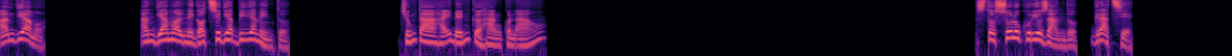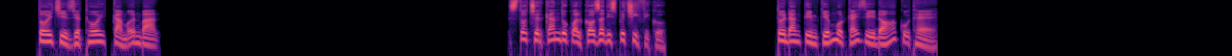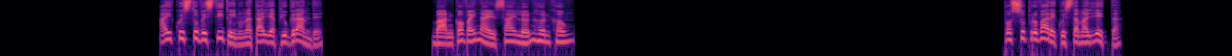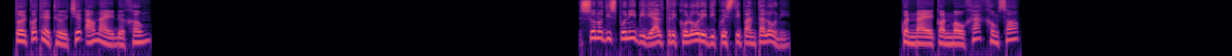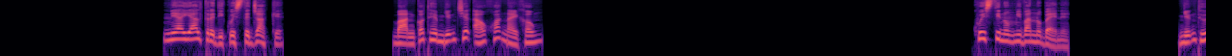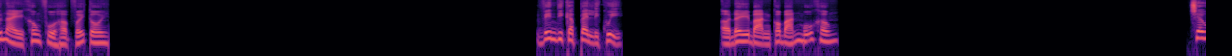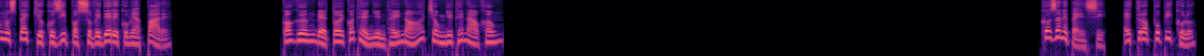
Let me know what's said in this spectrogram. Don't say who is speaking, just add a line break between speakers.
Andiamo.
Andiamo al negozio di abbigliamento.
Chúng ta hãy đến cửa hàng quần áo.
Sto solo curiosando, grazie.
Tôi chỉ duyệt thôi, cảm ơn bạn.
Sto cercando qualcosa di specifico.
Tôi đang tìm kiếm một cái gì đó cụ thể.
Hai questo vestito in una taglia più grande?
Bạn có váy này size lớn hơn không?
Posso provare questa maglietta?
Tôi có thể thử chiếc áo này được không?
Sono disponibili altri colori di questi pantaloni?
Quần này còn màu khác không shop?
Ne hai altre di queste giacche?
Bạn có thêm những chiếc áo khoác này không?
Questi non mi vanno bene.
Những thứ này không phù hợp với tôi.
Vendi cappelli qui?
Ở đây bạn có bán mũ không?
C'è uno specchio così posso vedere come appare?
Có gương để tôi có thể nhìn thấy nó trông như thế nào không?
Cosa ne pensi? È troppo piccolo?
